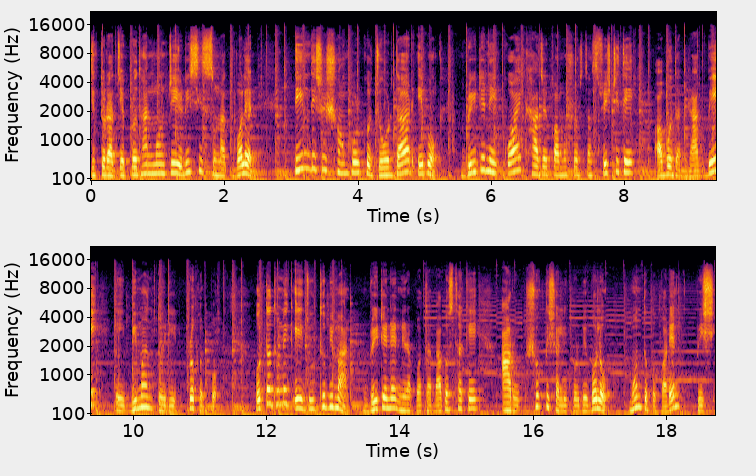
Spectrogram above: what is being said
যুক্তরাজ্যের প্রধানমন্ত্রী ঋষি সুনাক বলেন, তিন দেশের সম্পর্ক জোরদার এবং ব্রিটেনে কয়েক হাজার কর্মসংস্থান সৃষ্টিতে অবদান রাখবে এই বিমান তৈরির প্রকল্প। অত্যাধুনিক এই যুদ্ধ বিমান ব্রিটেনের নিরাপত্তা ব্যবস্থাকে আরও শক্তিশালী করবে বলেও মন্তব্য করেন ঋষি।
